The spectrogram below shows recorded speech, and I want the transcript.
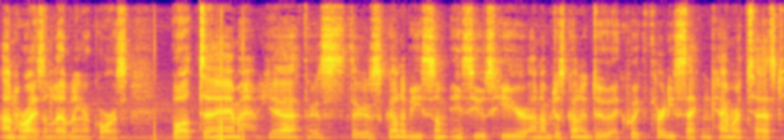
and horizon leveling, of course. But um, yeah, there's there's going to be some issues here, and I'm just going to do a quick 30 second camera test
